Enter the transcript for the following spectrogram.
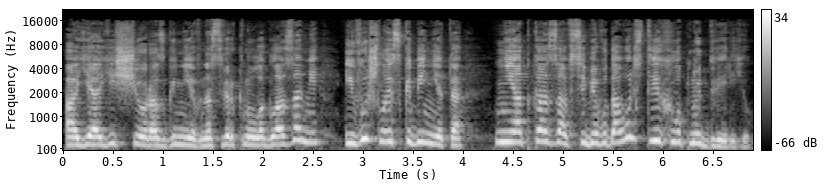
а я еще раз гневно сверкнула глазами и вышла из кабинета, не отказав себе в удовольствии хлопнуть дверью.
